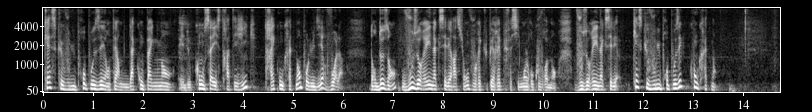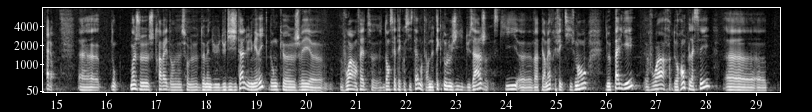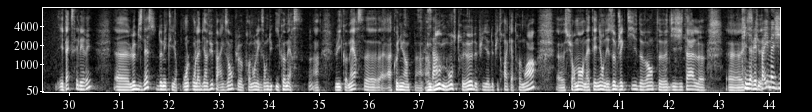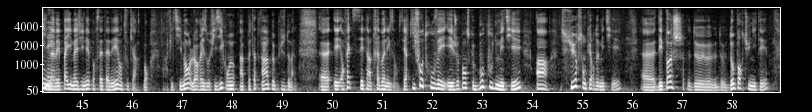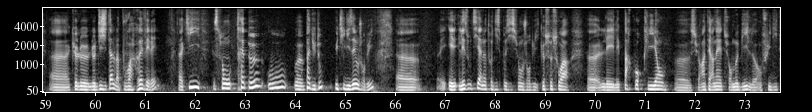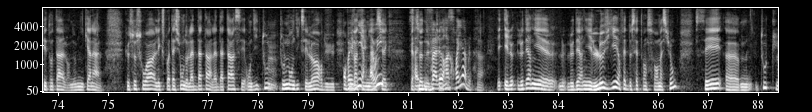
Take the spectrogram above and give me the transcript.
qu'est-ce que vous lui proposez en termes d'accompagnement et de conseils stratégiques, très concrètement, pour lui dire voilà, dans deux ans, vous aurez une accélération, vous récupérez plus facilement le recouvrement. Vous aurez une accélération. Qu'est-ce que vous lui proposez concrètement? Alors, euh, donc, moi, je, travaille sur le domaine du, digital, du numérique, donc euh, je vais euh, voir en fait dans cet écosystème, en termes de technologie d'usage, ce qui va permettre effectivement de pallier, voire de remplacer et d'accélérer euh, le business de mes clients. On, l'a bien vu par exemple, prenons l'exemple du e-commerce. Hein. Hein. Le e-commerce euh, a connu un, boom monstrueux depuis, depuis 3-4 mois, euh, sûrement en atteignant des objectifs de vente digitale qu'ils n'avaient pas imaginé. n'avaient pas imaginé pour cette année en tout cas. Bon, effectivement, leurs réseaux physiques ont peut-être un peu plus de mal. et en fait, c'est un très bon exemple. C'est-à-dire qu'il faut trouver, et je pense que beaucoup de métiers, a sur son cœur de métier, euh, des poches d'opportunités euh, que le, digital va pouvoir révéler euh, qui sont très peu ou pas du tout utilisés aujourd'hui. et les outils à notre disposition aujourd'hui, que ce soit les, parcours clients sur Internet, sur mobile, en fluidité totale, en omnicanal, que ce soit l'exploitation de la data. La data, c'est, on dit, tout, hmm. tout le monde dit que c'est l'or du, du 21e ah siècle. Personne une valeur incroyable. Et, le, dernier, le, dernier levier en fait de cette transformation, c'est euh, toute,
